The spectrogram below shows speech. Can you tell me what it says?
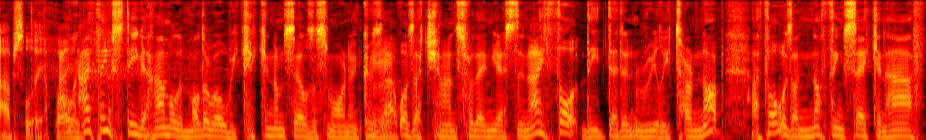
absolutely appalling. I, I think Stevie Hammell and Motherwell will be kicking themselves this morning because mm-hmm. that was a chance for them yesterday. And I thought they didn't really turn up. I thought it was a nothing second half.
